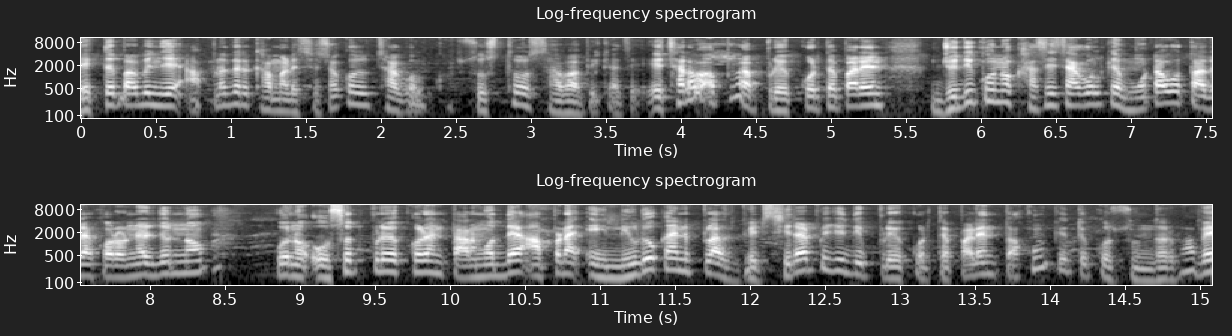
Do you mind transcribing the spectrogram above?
দেখতে পাবেন যে আপনাদের খামারে সে সকল ছাগল খুব সুস্থ ও স্বাভাবিক আছে। এছাড়াও আপনারা প্রয়োগ করতে পারেন যদি কোনো খাসি ছাগলকে মোটা ও তাজাকরণের জন্য কোনো ওষুধ প্রয়োগ করেন, তার মধ্যে আপনারা এই নিউরোকাইন প্লাস ভেট সিরাপটি যদি প্রয়োগ করতে পারেন, তখন কিন্তু খুব সুন্দরভাবে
